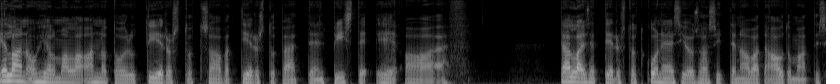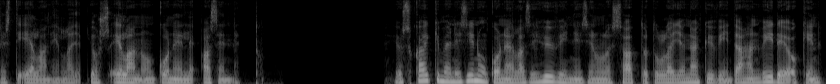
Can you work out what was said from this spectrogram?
Elan ohjelmalla annotoidut tiedostot saavat tiedostopäätteen .eaf. Tällaiset tiedostot koneesi osaa sitten avata automaattisesti Elanilla, jos Elan on koneelle asennettu. Jos kaikki meni sinun koneellasi hyvin, niin sinulle saattoi tulla jo näkyviin tähän videokin.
